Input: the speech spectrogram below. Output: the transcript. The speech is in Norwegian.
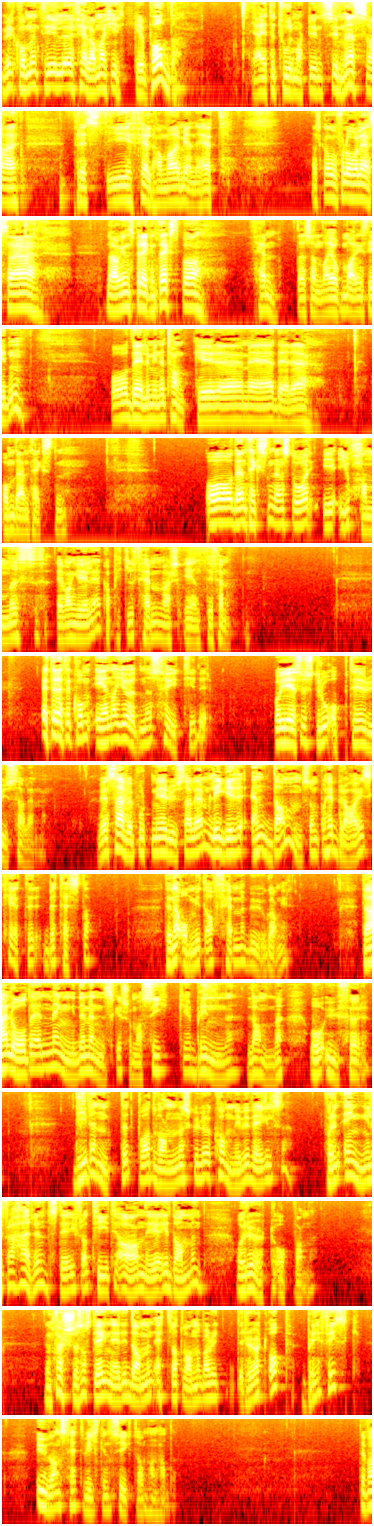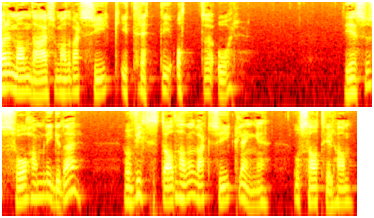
Velkommen til Fjellhamar kirkepodd. Jeg heter Tor Martin Synnes og er prest i Fjellhamar menighet. Jeg skal få lov å lese dagens prekentekst på femte søndag i åpenbaringstiden. Og dele mine tanker eh, med dere om den teksten. Og den teksten den står i Johannes evangeliet, kapittel 5, vers 1-15. Etter dette kom en av jødenes høytider, og Jesus dro opp til Jerusalem. Ved saueporten i Jerusalem ligger en dam som på hebraisk heter Betesta. Den er omgitt av fem bueganger. Der lå det en mengde mennesker som var syke, blinde, lamme og uføre. De ventet på at vannet skulle komme i bevegelse, for en engel fra Herren steg fra tid til annen ned i dammen og rørte opp vannet. Den første som steg ned i dammen etter at vannet ble rørt opp, ble frisk, uansett hvilken sykdom han hadde. Det var en mann der som hadde vært syk i 38 år. Jesus så ham ligge der og visste at han hadde vært syk lenge, og sa til ham,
